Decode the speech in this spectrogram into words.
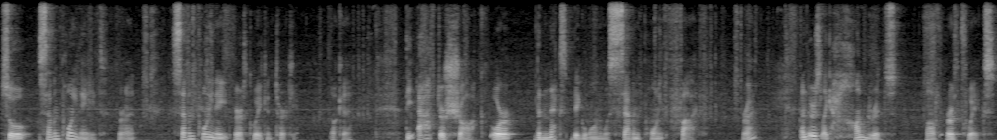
So 7.8, right? 7.8 earthquake in Turkey. Okay. The aftershock or the next big one was 7.5 right and there's like hundreds of earthquakes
